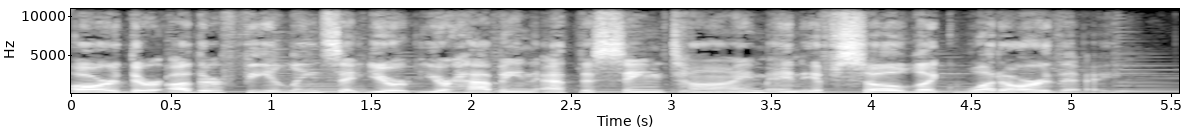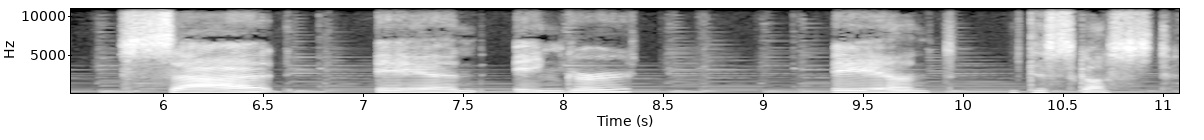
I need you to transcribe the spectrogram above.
are there other feelings that you're you're having at the same time? And if so, like what are they? Sad and anger and disgust.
